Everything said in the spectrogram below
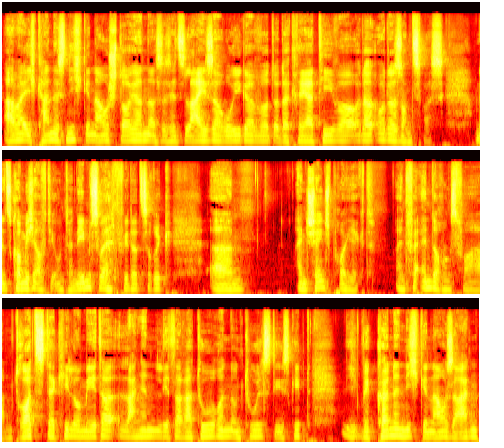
aber ich kann es nicht genau steuern, dass es jetzt leiser, ruhiger wird oder kreativer oder, oder sonst was. Und jetzt komme ich auf die Unternehmenswelt wieder zurück. Ähm, ein Change-Projekt ein Veränderungsvorhaben, trotz der kilometerlangen Literaturen und Tools, die es gibt. Wir können nicht genau sagen,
